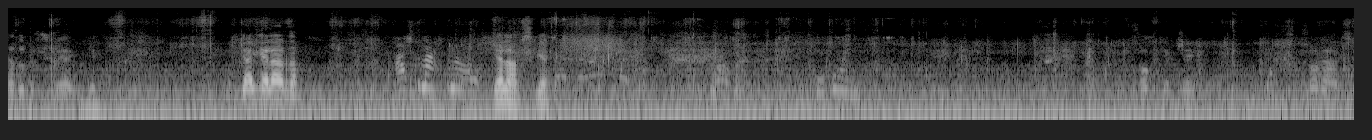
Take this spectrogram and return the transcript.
Ya da dur şuraya getir. Gel gel Arda. Açtım açtım abi. Gel abisi gel. Getir abi. Sok kepçeyi. Sok abisi.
